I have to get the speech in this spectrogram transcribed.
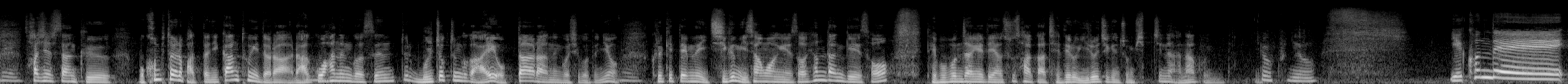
네. 사실상 그 뭐 컴퓨터를 봤더니 깡통이더라라고 하는 것은 뚜- 물적 증거가 아예 없다라는 것이거든요. 그렇기 때문에 지금 이 상황에서 현 단계에서 대법원장에 대한 수사가 제대로 이루어지기는 좀 쉽지는 않아 보입니다. 그렇군요. 예컨대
